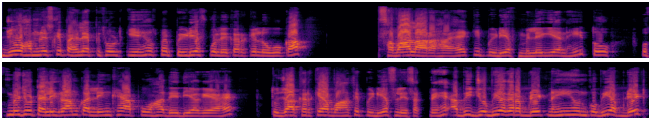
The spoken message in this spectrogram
जो हमने इसके पहले एपिसोड किए हैं, उसमें पीडीएफ को लेकर के लोगों का सवाल आ रहा है कि पीडीएफ मिलेगी या नहीं। तो उसमें जो टेलीग्राम का लिंक है, आपको वहाँ दे दिया गया है। तो जाकर के आप वहाँ से पीडीएफ ले सकते हैं। अभी जो भी अगर अपडेट नहीं है, उनको भी अपडेट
